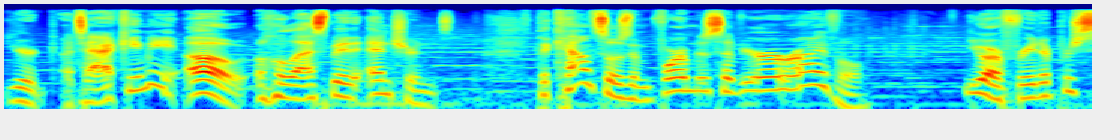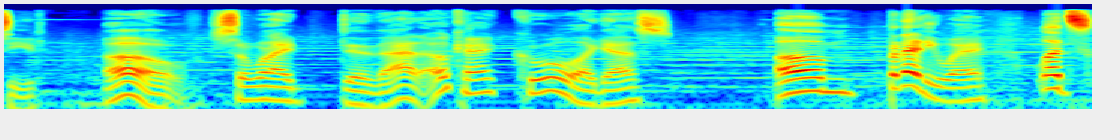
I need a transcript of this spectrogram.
you're attacking me? Oh, last minute entrance. The council has informed us of your arrival. You are free to proceed. Oh, so when I did that, okay, cool, I guess. Um, but anyway, let's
